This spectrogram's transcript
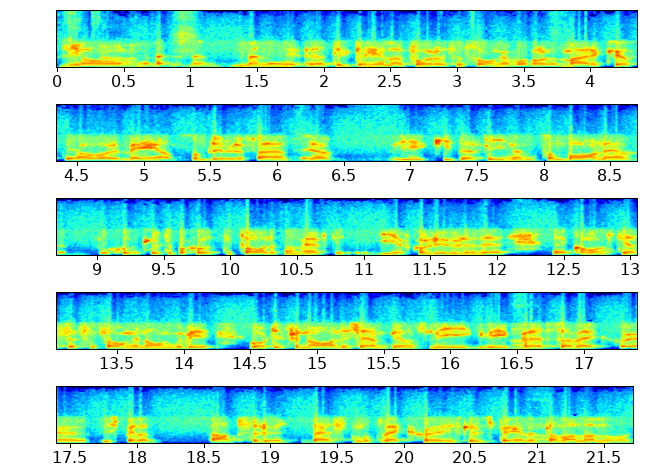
Ja, men, men, men jag tyckte hela förra säsongen var nog den märkligaste jag har varit med om som Luleå-fan. Jag gick i Delfinen som barn när jag, på sju- slutet på 70-talet när de hette IFK Luleå. Det är den konstigaste säsongen någonsin. Vi går till final i Champions League, vi pressar Växjö. Vi spelar absolut bäst mot Växjö i slutspelet av alla lag.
